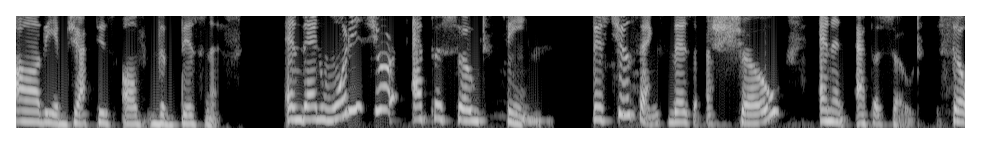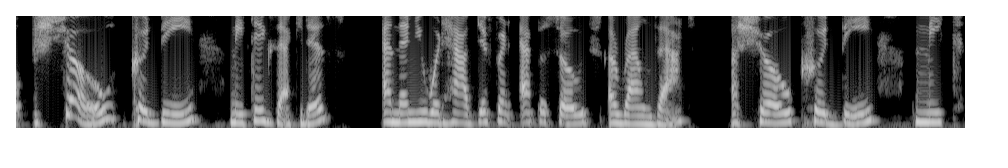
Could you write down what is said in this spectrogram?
are the objectives of the business? And then what is your episode theme? There's two things. There's a show and an episode. So a show could be meet the executives. And then you would have different episodes around that. A show could be meet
